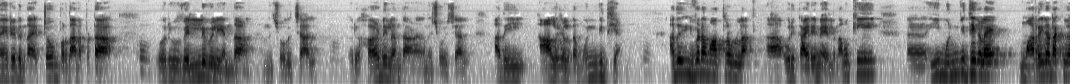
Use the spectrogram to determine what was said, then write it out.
നേരിടുന്ന ഏറ്റവും പ്രധാനപ്പെട്ട ഒരു വെല്ലുവിളി എന്താണ് എന്ന് ചോദിച്ചാൽ ഒരു ഹേർഡിൽ എന്താണ് എന്ന് ചോദിച്ചാൽ അത് ഈ ആളുകളുടെ മുൻവിധിയാണ്. അത് ഇവിടെ മാത്രമുള്ള ഒരു കാര്യമേ അല്ല. നമുക്ക് ഈ ഈ മുൻവിധികളെ മറികടക്കുക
